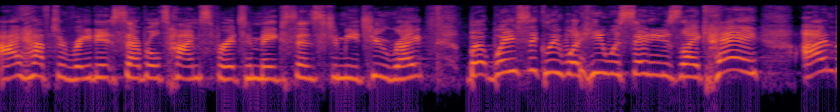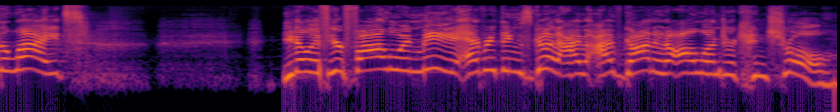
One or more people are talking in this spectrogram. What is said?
I have to read it several times for it to make sense to me, too, right? But basically, what he was saying is like, hey, I'm the light. You know, if you're following me, everything's good. I've, I've got it all under control.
